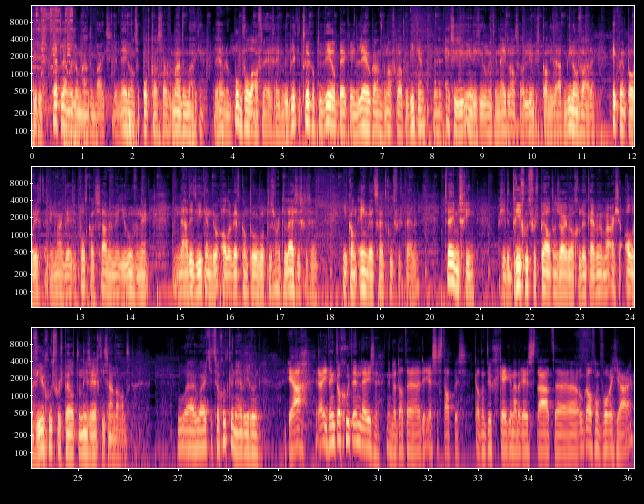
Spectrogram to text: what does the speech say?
Dit is Flatlanders on Mountainbikes, de Nederlandse podcast over mountainbiken. We hebben een pomvolle aflevering. We blikken terug op de wereldbeker in Leogang van afgelopen weekend met een exclusief interview met de Nederlandse Olympisch kandidaat Milan Vader. Ik ben Paul Wicht en ik maak deze podcast samen met Jeroen van Eck, die na dit weekend door alle wetkantoren op de zwarte lijst is gezet. Je kan één wedstrijd goed voorspellen, twee misschien. Als je de drie goed voorspelt, dan zou je wel geluk hebben, maar als je alle vier goed voorspelt, dan is er echt iets aan de hand. Hoe, uh, hoe had je het zo goed kunnen hebben, Jeroen? Ja, ja, ik denk toch goed inlezen. Ik denk dat dat uh, de eerste stap is. Ik had natuurlijk gekeken naar de resultaten, uh, ook al van vorig jaar.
